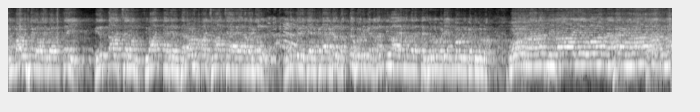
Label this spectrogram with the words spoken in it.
கும்பாபிஷேக வைபவத்தை விருத்தாச்சலம் சிவாச்சாரியர் சரவணகுமார் சிவாச்சாரியார் அவர்கள் நடத்தி வைக்க இருக்கிறார்கள். பக்த கோடிகள் நரசிவாய மந்திரத்தை சொல்லும்படி அன்போடு கேட்டுக்கொள்வோம். ஓ நம சிவாய ஓம் நம சிவாய.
